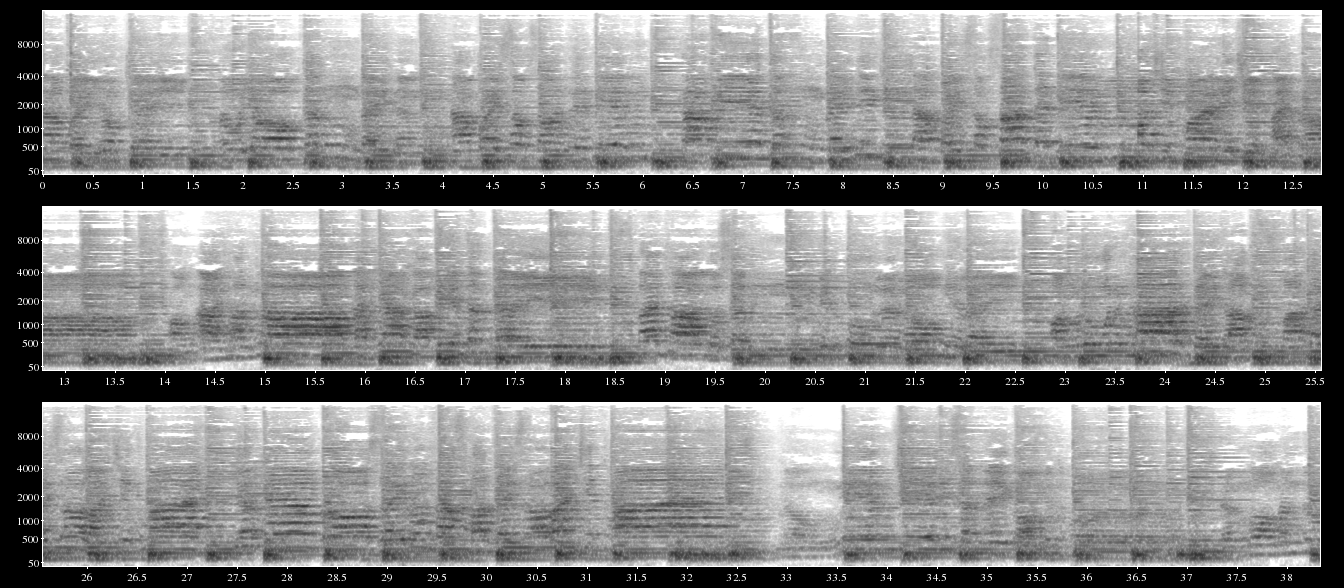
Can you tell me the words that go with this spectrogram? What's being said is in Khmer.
ដើម្បីយកជ័យទៅយកទឹកដីនឹងដើម្បីសុខសន្តិភាពការពារទឹកដីនេះគឺដើម្បីសុខសន្តិភាពជាថ្មីជាឯក 어, 만두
